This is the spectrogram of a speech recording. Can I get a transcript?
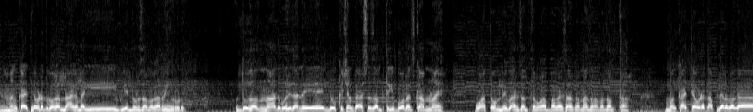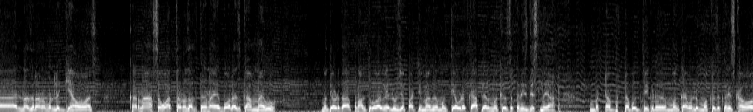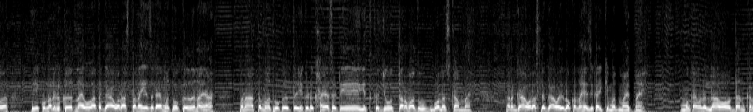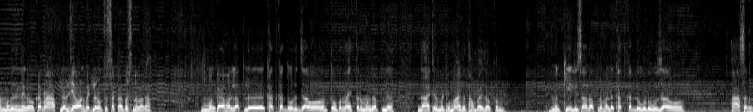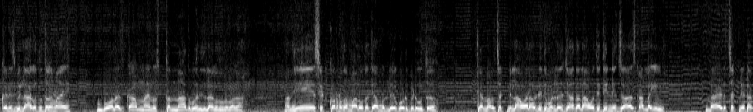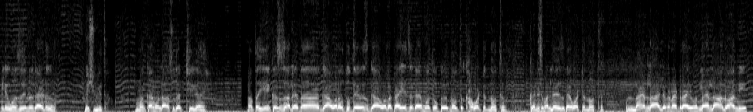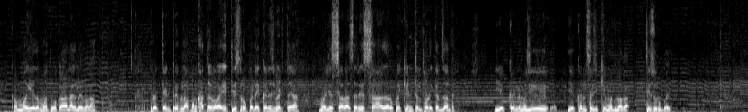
मग काय तेवढ्यात बघा लागला की वेलोरचा बघा रिंग रोड दुधात नाद भरीत आणि लोकेशन पण असं झालं की बोलायचं काम नाही. वातावरण लय भारी चालतं बघा. बघायसारखा नजराना चालता मग काय तेवढ्यात आपल्याला बघा नजरानं म्हणलं घ्यावं आज कारण असं वातावरण चालतं नाही बोलायचं काम नाही हो. मग तेवढ्यात आपण आलतो बघा वेलूरच्या पाठीमागं. मग तेवढ्यात काय आपल्याला मकचं कणीस दिसलं या. बट्टा भट्टा बोलते इकडं. मग काय म्हणलं मकचं कणीस खावं. हे कोणाला बी कळत नाही हो. आता गावाला असताना याचं काय महत्त्व कळलं नाही पण आता महत्त्व कळतं इकडं खायासाठी इतकं जीव तरमातो बोलायचं काम नाही. कारण गावाला असल्या गावाच्या लोकांना ह्याची काही किंमत माहीत नाही. मग काय म्हणलं लावावं धनकर मगच निघावं. कारण आपल्याला जेवण भेटलं नव्हतं सकाळपासून बघा. मग काय म्हणलं आपलं खात खात दूर जावं तो पण नाही तर मग आपलं दहा किलोमीटर मागं थांबायचं आपण. मग केली चालू आपलं म्हणलं खात खात डोगं डोगं जावं. आसन कणीच बी लागत होतं का नाही? बोलायचं काम नाही नुसतं नाद भरीच लागत होतं बघा. आणि हे सीट कॉर्नरचा माल होता त्यामुळे लय गोडबीड होतं. त्यांना चटणी लावायला लावली ती म्हणलं ज्यादा लावते त्यांनी जहाज काढला गेली डायड चटणी टाकली उंजळीनं डायड पिशवीत. मग काय म्हणलं असू द्या ठीक आहे. आता हे कसं झालं आता गावाला होतो त्यावेळेस गावाला काय ह्याचं काय महत्त्व कळत नव्हतं खा वाटत नव्हतं. कणीस म्हणल्याचं काय वाटत नव्हतं. पण लाईनला आलो का ना ड्रायव्हर लाईनला आलो आम्ही. का मग याचं महत्त्व का लागलंय बघा. प्रत्येक ट्रिपला आपण खातोय बघा हे तीस रुपयाला एक कणीस भेटतं या म्हणजे सरासरी सहा हजार रुपये क्विंटल थोडक्यात झालं. एक कण म्हणजे एक कणसाची किंमत बघा तीस रुपये.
